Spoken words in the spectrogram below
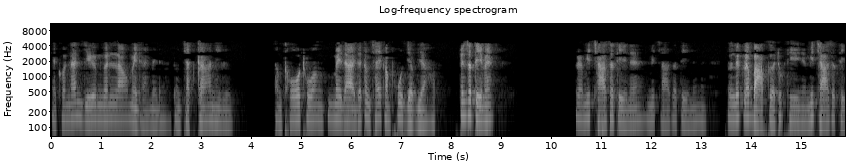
ไอ้คนนั้นยืมเงินเราไม่ได้ไม่ได้ ต้องจัดการนี่เลย ต้องโทรทวงไม่ได้เดี๋ยวต้องใช้คำพูดหยาบๆเป็นสติไหมเรื่องมิจฉาสตินะ มิจฉาสตินั่น ลึกแล้วบาปเกิดทุกทีเนี่ยมิจฉาสติ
